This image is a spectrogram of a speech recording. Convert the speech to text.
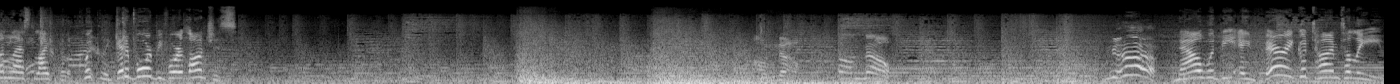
One last lifeboat. Quickly, get aboard before it launches. Oh no. Oh no. Now would be a very good time to leave.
